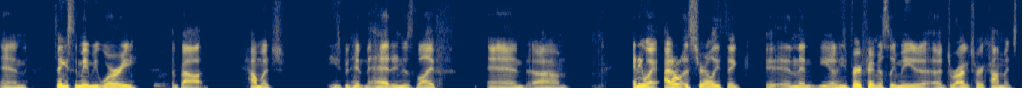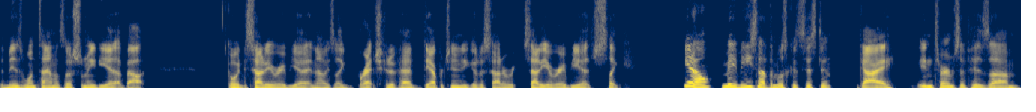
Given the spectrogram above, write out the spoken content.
and things that made me worry about how much he's been hitting the head in his life. And um, anyway, I don't necessarily think. And then you know, he very famously made a, a derogatory comment to the Miz one time on social media about going to Saudi Arabia, and now he's like Bret should have had the opportunity to go to Saudi Saudi Arabia. It's just like, you know, maybe he's not the most consistent guy in terms of his um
